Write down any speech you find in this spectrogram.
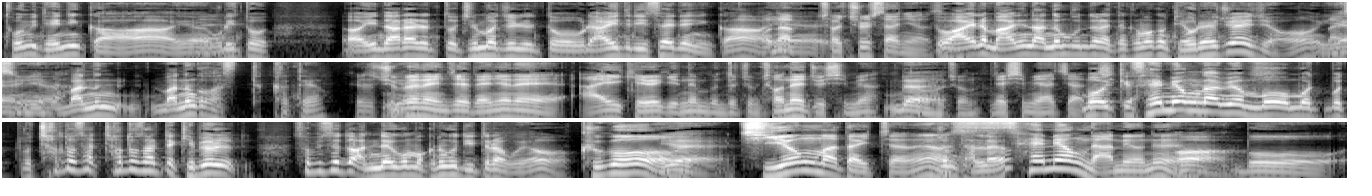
도움이 되니까 예, 우리 또 어, 이 나라를 또 짊어질 또 우리 아이들이 있어야 되니까 워낙 예. 저출산이어서 또 아이를 많이 낳는 분들한테 그만큼 대우를 해줘야죠. 예, 맞습니다. 예. 맞는 맞는 것 같, 같아요. 그래서 주변에 이제 내년에 아이 계획 있는 분들 좀 전해주시면 네. 또좀 열심히 하지 않을까. 뭐 이렇게 세 명 나면 뭐뭐뭐 차도 사, 차도 살 때 개별 서비스도 안 내고 뭐 그런 것도 있더라고요. 그거 예. 지역마다 있잖아요. 좀 달라요? 세 명 나면은 어. 뭐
